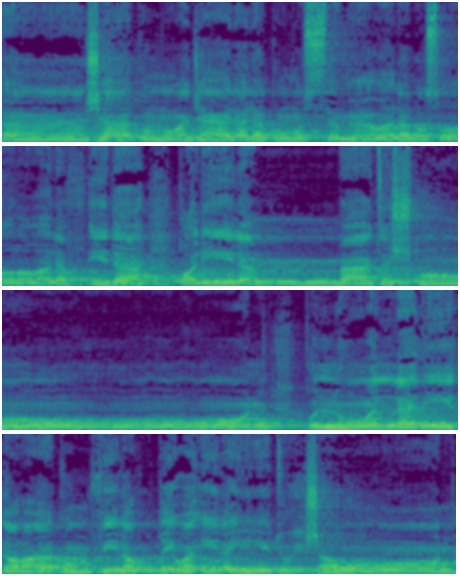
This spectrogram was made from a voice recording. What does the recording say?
أنشأكم وجعل لكم السمع والأبصار والأفئدة قليلا ما تشكرون قل هو الذي ذراكم في الأرض وإليه تحشرون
